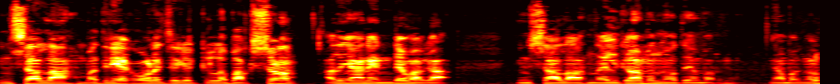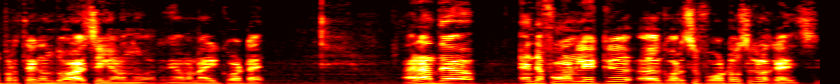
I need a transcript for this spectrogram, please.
ഇൻഷാല്ല ബദ്രിയ കോളേജിലേക്കുള്ള ഭക്ഷണം അത് ഞാൻ എന്റെ വക. ഇൻഷാല്ല നൽകാമെന്നും അദ്ദേഹം പറഞ്ഞു. ഞാൻ നിങ്ങൾ പ്രത്യേകം ദ്വാ ചെയ്യണമെന്ന് പറഞ്ഞു. ഞാൻ പറഞ്ഞു ആയിക്കോട്ടെ. അങ്ങനെ അദ്ദേഹം എന്റെ ഫോണിലേക്ക് കുറച്ച് ഫോട്ടോസുകളൊക്കെ അയച്ചു.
